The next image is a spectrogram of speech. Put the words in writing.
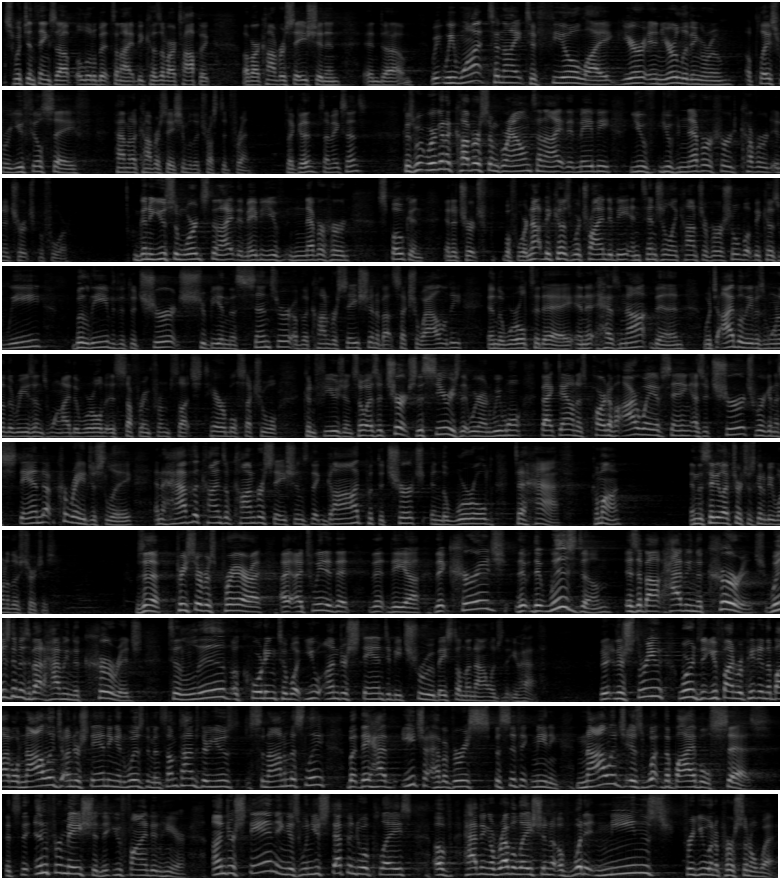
switching things up a little bit tonight because of our topic of our conversation. And, and um, we, we want tonight to feel like you're in your living room, a place where you feel safe having a conversation with a trusted friend. Is that good? Does that make sense? Because we're, we're going to cover some ground tonight that maybe you've, you've never heard covered in a church before. I'm going to use some words tonight that maybe you've never heard spoken in a church before. Not because we're trying to be intentionally controversial, but because we believe that the church should be in the center of the conversation about sexuality in the world today. And it has not been, which I believe is one of the reasons why the world is suffering from such terrible sexual confusion. So, as a church, this series that we're in, we won't back down as part of our way of saying, as a church, we're going to stand up courageously and have the kinds of conversations that God put the church in the world to have. Come on. And the City Life Church is going to be one of those churches was in the pre-service prayer. I, I, I tweeted that, that, the, uh, that courage, that, that wisdom is about having the courage. Wisdom is about having the courage to live according to what you understand to be true based on the knowledge that you have. There, there's three words that you find repeated in the Bible knowledge, understanding, and wisdom. And sometimes they're used synonymously, but they have each have a very specific meaning. Knowledge is what the Bible says. It's the information that you find in here. Understanding is when you step into a place of having a revelation of what it means for you in a personal way.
